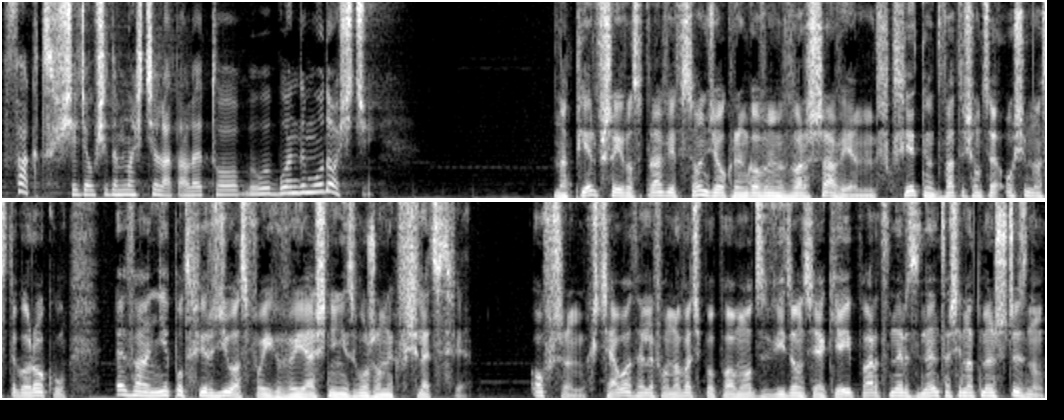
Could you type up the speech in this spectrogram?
Fakt, siedział 17 lat, ale to były błędy młodości. Na pierwszej rozprawie w Sądzie Okręgowym w Warszawie w kwietniu 2018 roku Ewa nie potwierdziła swoich wyjaśnień złożonych w śledztwie. Owszem, chciała telefonować po pomoc, widząc jak jej partner znęca się nad mężczyzną,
